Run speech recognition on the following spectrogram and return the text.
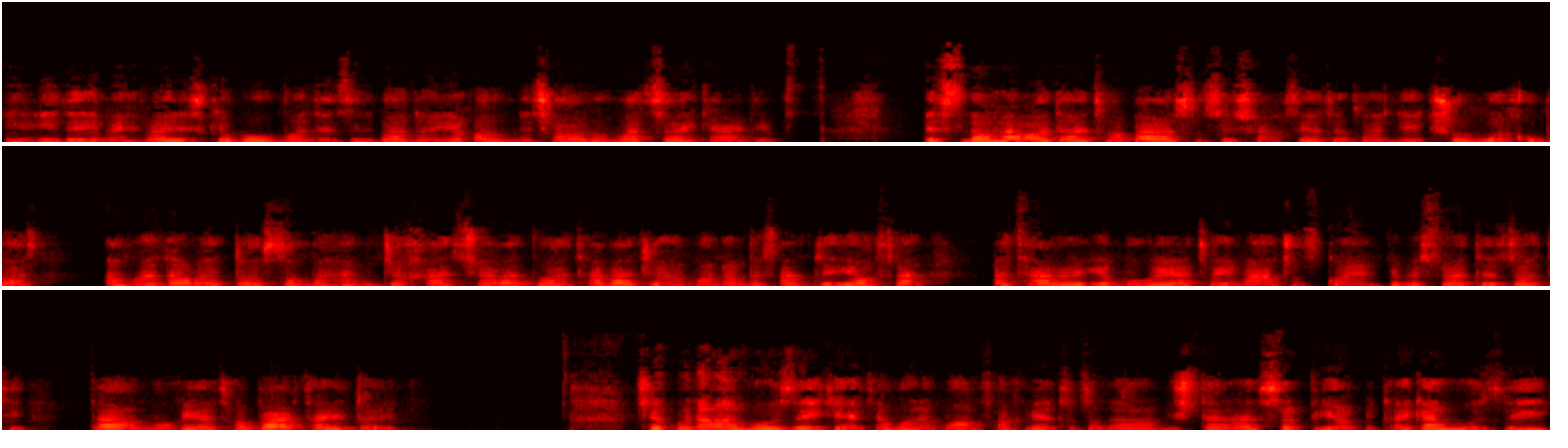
این ایده محوری است که به عنوان زیربنای قانون چهارم مطرح کردیم. اصلاح عادتها بر اساس شخصیتتان یک شروع خوب است اما نباید داستان به همینجا ختم شود. باید توجهمان را به سمت یافتن و طراحی موقعیتهایی معطوف کنید که به صورت ذاتی در آن موقعیتها برتری دارید چگونه آن حوزهای که احتمال موفقیتتان در آن بیشتر است را بیابید؟ اگر حوزهای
